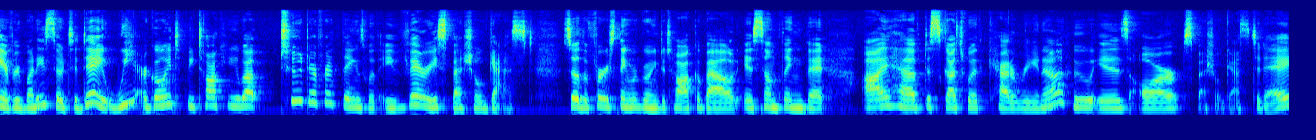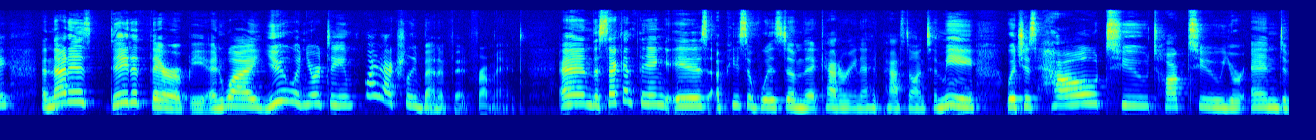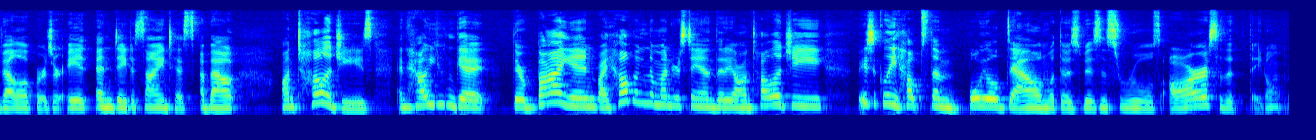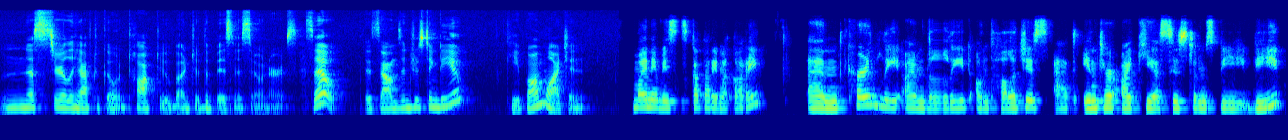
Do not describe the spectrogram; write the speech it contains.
Hey, everybody. So, today we are going to be talking about two different things with a very special guest. So, the first thing we're going to talk about is something that I have discussed with Katariina, who is our special guest today, and that is data therapy and why you and your team might actually benefit from it. And the second thing is a piece of wisdom that Katariina had passed on to me, which is how to talk to your end developers or end data scientists about ontologies and how you can get their buy in by helping them understand that the ontology basically helps them boil down what those business rules are so that they don't necessarily have to go and talk to a bunch of the business owners. So, if it sounds interesting to you, keep on watching. My name is Katariina Kari, and currently I'm the lead ontologist at Inter IKEA Systems BV,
